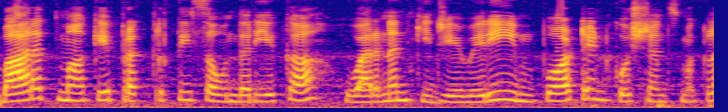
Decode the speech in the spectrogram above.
ಭಾರತ್ ಮಾಕೆ ಪ್ರಕೃತಿ ಸೌಂದರ್ಯಕ ವರ್ಣನ್ ಕೀಜಿಯೆ. ವೆರಿ ಇಂಪಾರ್ಟೆಂಟ್ ಕ್ವಶನ್ಸ್ ಮಕ್ಕಳ.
